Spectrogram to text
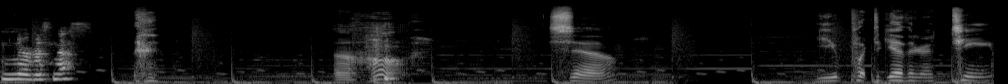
nervousness. Uh-huh. So you put together a team.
